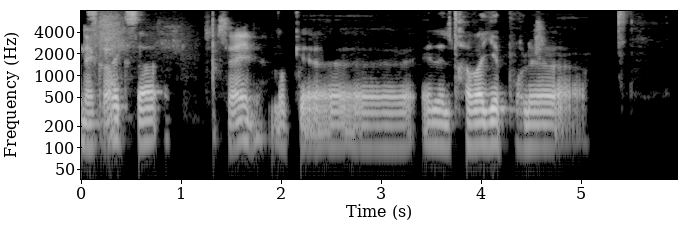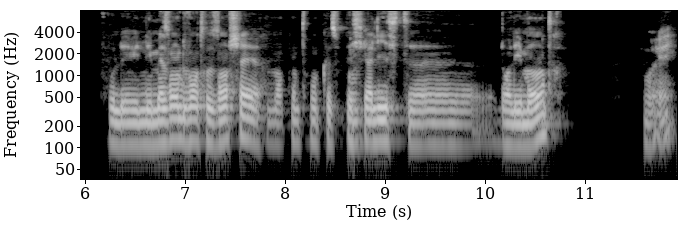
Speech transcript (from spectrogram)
c'est vrai que ça, ça aide. Donc, elle, elle travaillait pour, le, pour les, maisons de vente aux enchères, donc en tant que spécialiste dans les montres. Ouais.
